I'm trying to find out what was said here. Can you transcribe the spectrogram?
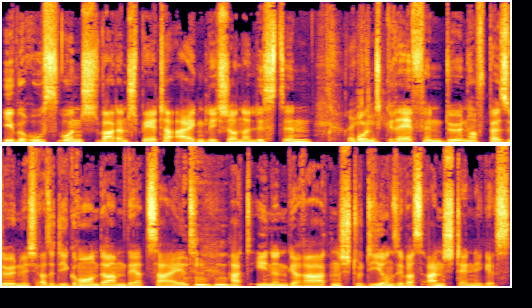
Ihr Berufswunsch war dann später eigentlich Journalistin Richtig. und Gräfin Dönhoff persönlich, also die Grand Dame der Zeit, Mhm. hat Ihnen geraten, studieren Sie was Anständiges.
